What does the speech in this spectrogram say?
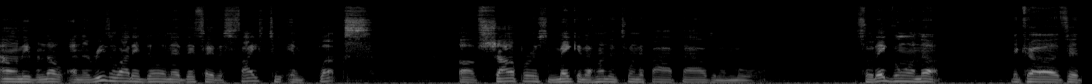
I don't even know. And the reason why they're doing that, they say the sites to influx of shoppers making 125,000 and more. So they going up because if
